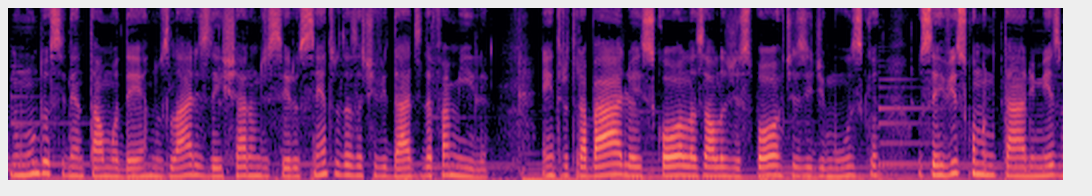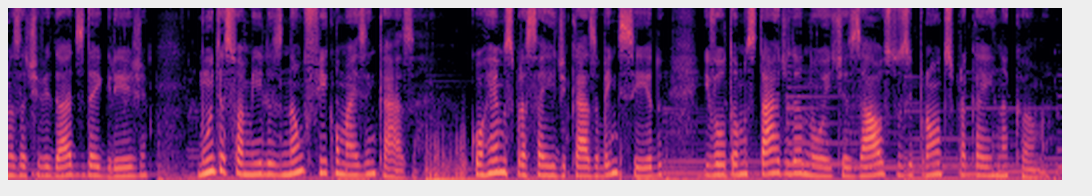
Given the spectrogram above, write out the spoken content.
no mundo ocidental moderno, os lares deixaram de ser o centro das atividades da família. Entre o trabalho, a escola, as aulas de esportes e de música, o serviço comunitário e mesmo as atividades da igreja, muitas famílias não ficam mais em casa. Corremos para sair de casa bem cedo e voltamos tarde da noite, exaustos e prontos para cair na cama.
